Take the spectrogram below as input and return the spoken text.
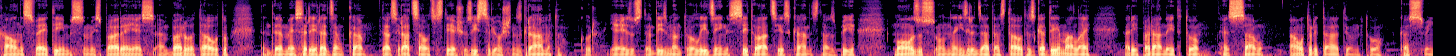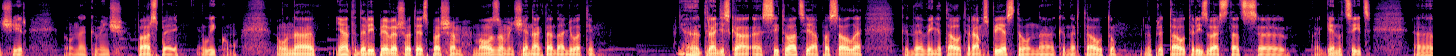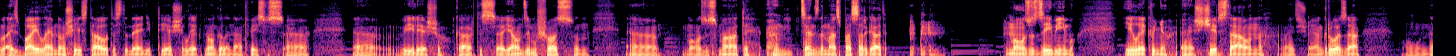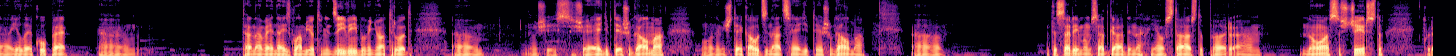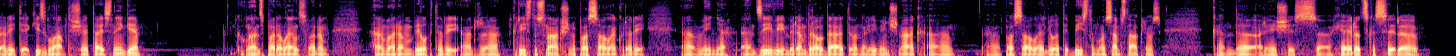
kalna svētības un vispārējais baro tautu, tad mēs arī redzam, ka tās ir atsaucas tieši uz izceļošanas grāmatu, kur Jēzus tad izmanto līdzīgas situācijas, kādas tās bija Mūzus un izredzētās tautas gadījumā, lai arī parādītu to savu autoritāti un to, kas viņš ir un ka viņš pārspēja likumu. Un, jā, tad arī pievēršoties pašam Mozum, viņš ienāk tādā ļoti traģiskā situācijā pasaulē, kad viņa tauta ir apspiesta un kad ar tautu, nu, pret tautu ir izvērsts tāds genocīds, aiz bailēm no šīs tautas, tad eģiptieši liek nogalināt visus uh, uh, vīriešu kārtas jaundzimušos, un uh, Mūzus māte, censdamās pasargāt mūzus dzīvību, ieliek viņu šķirstā un vai šajā grozā un uh, ieliek upē, uh, tādā veidā izglābjot viņa dzīvību, viņu atrod uh, nu, šīs, šajā eģiptiešu galmā, un viņš tiek audzināts eģiptiešu galmā. Uh, Tas arī mums atgādina jau stāstu par um, nosa šķirstu, kur arī tiek izglābti šie taisnīgie. Kaut kādas paralēlas varam, um, varam vilkt arī ar uh, Kristus nākšanu pasaulē, kur arī uh, viņa uh, dzīvība ir apdraudēta un arī viņš nāk uh, pasaulē ļoti bīstamos apstākļos, kad arī šis Herods, kas ir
